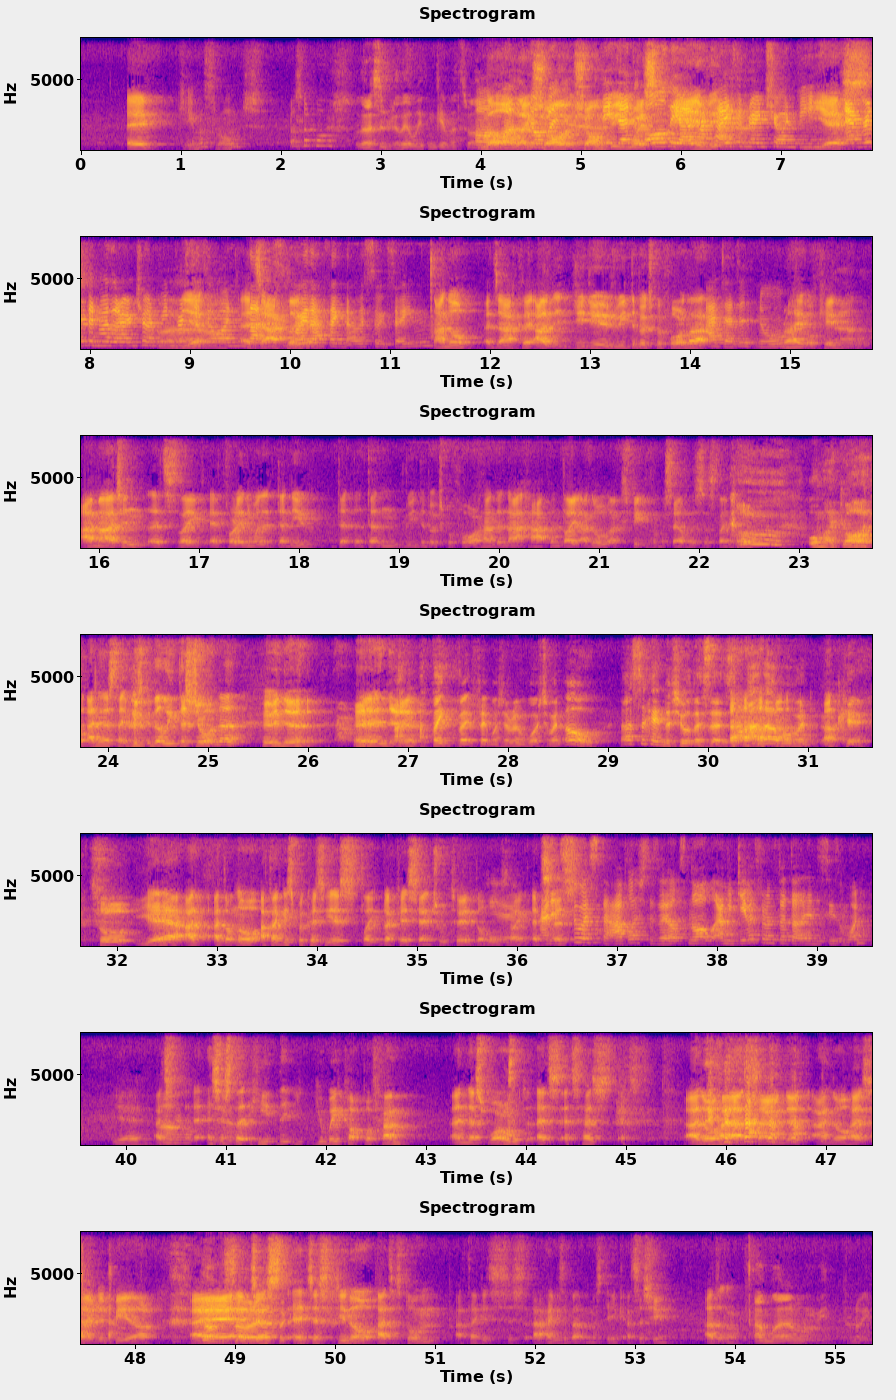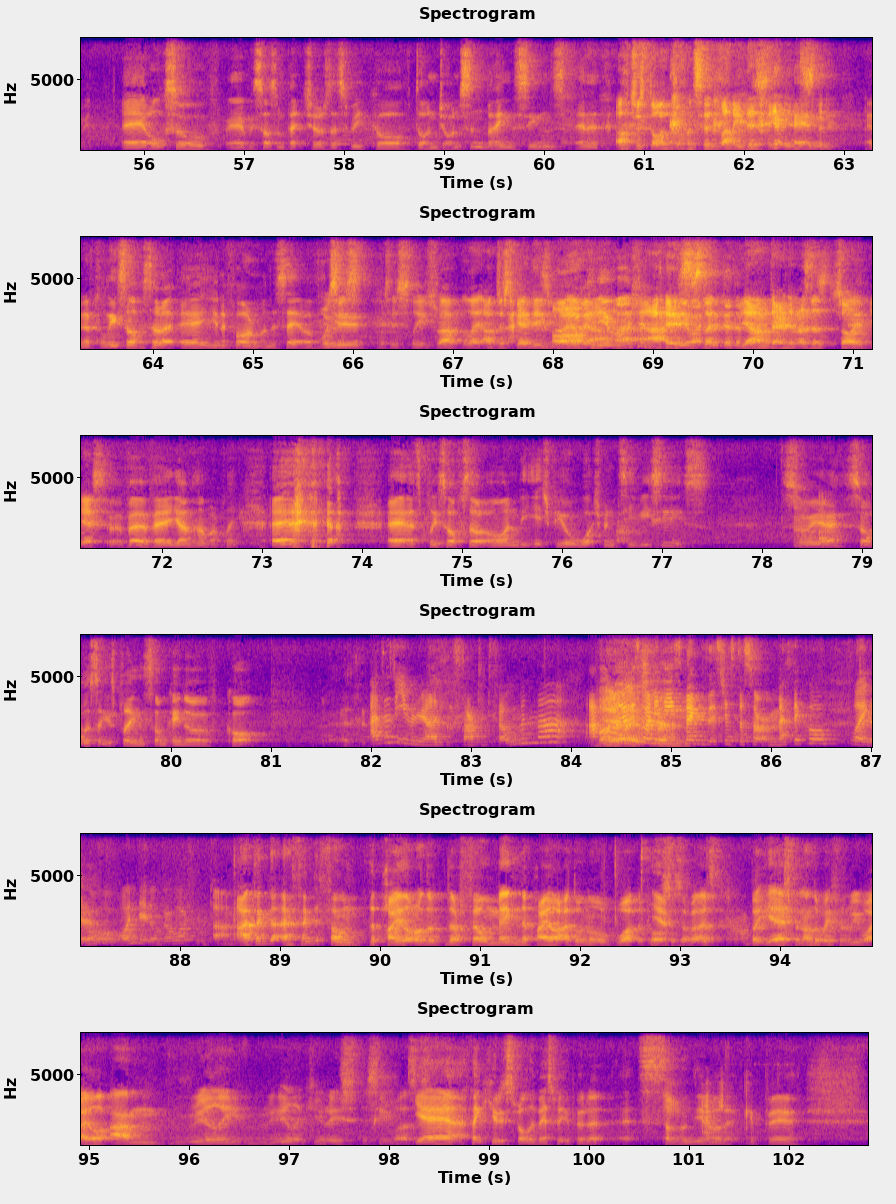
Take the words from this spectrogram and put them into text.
Uh, Game of Thrones, I suppose. There isn't really a lead in Game of Thrones. Oh, No, but- like no, Sean, but Sean they Bean did was all the heavy. advertising around Sean Bean. Yes. Everything was around Sean Bean uh, for Yeah, season one. exactly. That's why I think that was so exciting. I know exactly. I, did, did you read the books before that? I didn't know. Right. Okay. Yeah. I imagine it's like if for anyone that didn't that, that didn't read the books beforehand and that happened. Like I know, like speaking for myself, it's just like, oh, oh my god, and it's like, who's going to lead the show now? Who knew? Who I. I think pretty pretty much everyone watched it went, oh, that's the kind of show this is at that moment. Okay. So yeah, I, I don't know. I think it's because he is like Rick is central to the whole Yeah. thing. and it's so established as well. It's not. I mean, Game of Thrones did that at the end of season one. Yeah, it's, Uh, it's just that he that you wake up with him in this world. It's it's his. It's, I know how that sounded. I know how it sounded, Peter. Uh, No, sorry, it just it's okay. it just you know I just don't. I think it's just I think it's a bit of a mistake. It's a shame. I don't know. I'm, I know what you mean. I know what you mean. Uh, also, uh, we saw some pictures this week of Don Johnson behind the scenes in it. Oh, just Don Johnson behind the scenes. in, in a police officer uh, uniform on the set of was his was his sleeves wrapped? Like I'm just getting these. Oh, can you imagine? It's You like, did yeah, I'm down to business. Sorry. Yes. A bit of uh, Jan Hammer playing. Uh, uh, as police officer on the HBO Watchmen TV series. So Oh. yeah, so it looks like he's playing some kind of cop. I didn't even realise it started filming that. I Yeah, thought it was it's one of these things that's just a sort of mythical, like, Yeah. oh, one day they'll be watching. I I think that I think they filmed the pilot or they're, they're filming the pilot. I don't know what the Yeah. process of it is, but yeah, it's been underway for a wee while. I'm really, really curious to see what this Yeah, I think curious is probably the best way to put it. It's something you I know mean- that could be. It's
